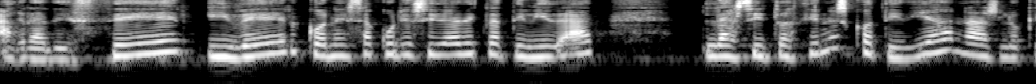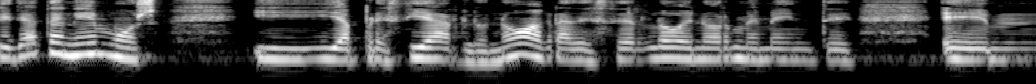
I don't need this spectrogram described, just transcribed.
agradecer y ver con esa curiosidad y creatividad las situaciones cotidianas, lo que ya tenemos y, apreciarlo, ¿no? Agradecerlo enormemente. Em,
